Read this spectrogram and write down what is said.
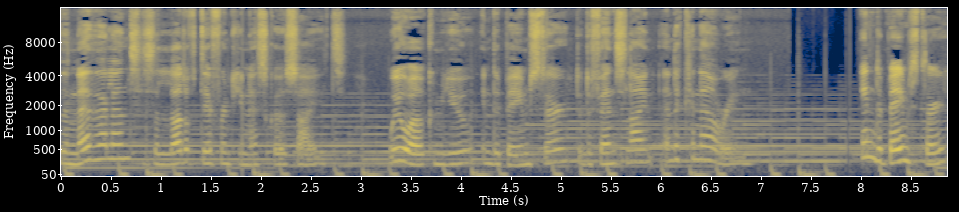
The Netherlands has a lot of different UNESCO sites. We welcome you in the Beemster, the Defence Line and the Canal Ring. In the Beemster,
